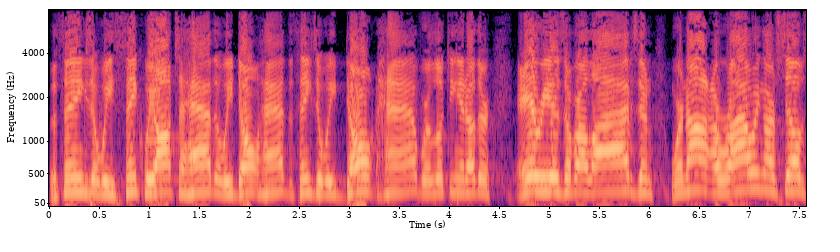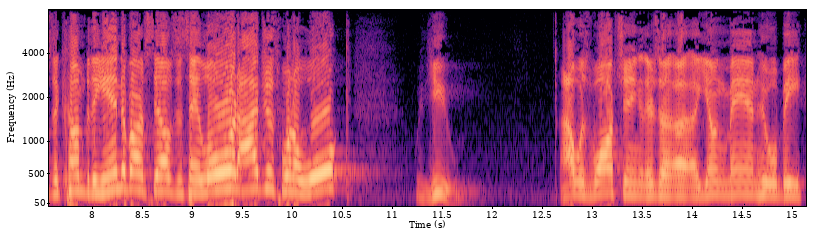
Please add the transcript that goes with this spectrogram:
the things that we think we ought to have that we don't have, the things that we don't have. We're looking at other areas of our lives and we're not allowing ourselves to come to the end of ourselves and say, Lord, I just want to walk with you. I was watching, there's a, a young man who will be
